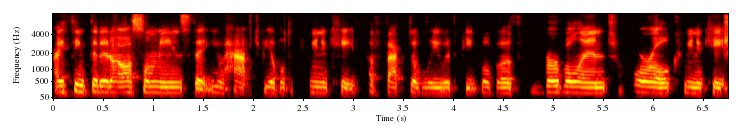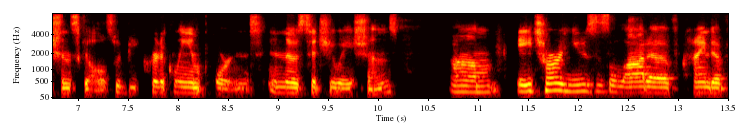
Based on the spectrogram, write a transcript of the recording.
I think that it also means that you have to be able to communicate effectively with people. Both verbal and oral communication skills would be critically important in those situations. Um, HR uses a lot of kind of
